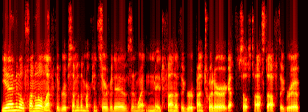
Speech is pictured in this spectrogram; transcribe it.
Yeah, I mean, some of them left the group. Some of them are conservatives and went and made fun of the group on Twitter or got themselves tossed off the group.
